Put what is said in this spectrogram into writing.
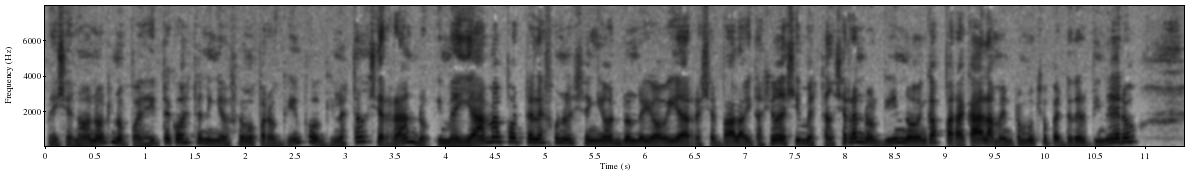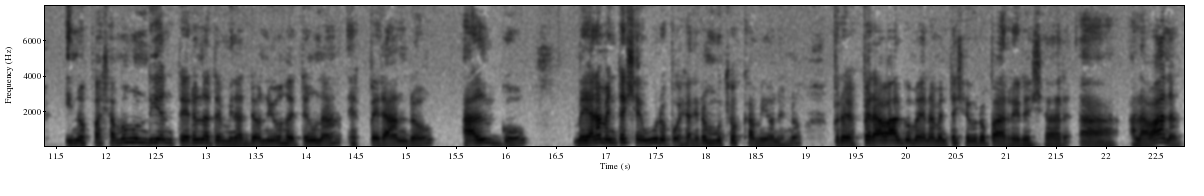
Me dice, no, no, tú no puedes irte con este niño enfermo para Oquín, porque aquí lo están cerrando. Y me llama por teléfono el señor donde yo había reservado la habitación, a decir, me están cerrando Oquín, no vengas para acá, lamento mucho perder el dinero. Y nos pasamos un día entero en la terminal de ómnibus de Tuna esperando algo medianamente seguro, pues salieron muchos camiones, ¿no? Pero yo esperaba algo medianamente seguro para regresar a, a La Habana.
